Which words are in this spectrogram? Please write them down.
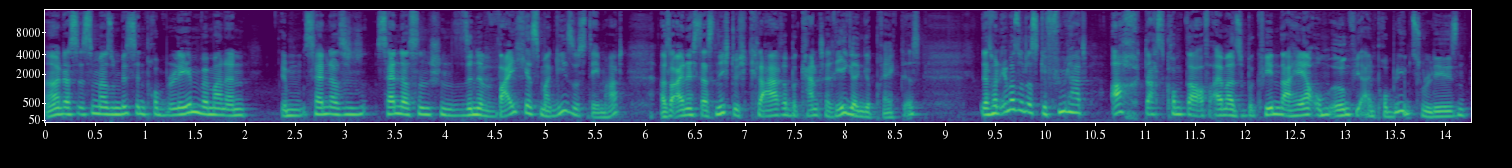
Ja, das ist immer so ein bisschen ein Problem, wenn man ein im Sanderson, Sandersonschen Sinne weiches Magiesystem hat, also eines, das nicht durch klare, bekannte Regeln geprägt ist, dass man immer so das Gefühl hat, ach, das kommt da auf einmal so bequem daher, um irgendwie ein Problem zu lesen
